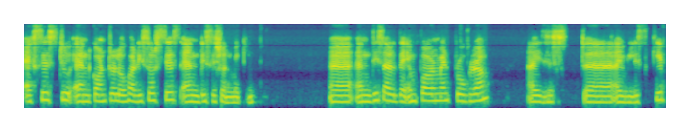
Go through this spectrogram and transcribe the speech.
access to and control over resources and decision making. Uh, and these are the empowerment program. I just uh, I will skip.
